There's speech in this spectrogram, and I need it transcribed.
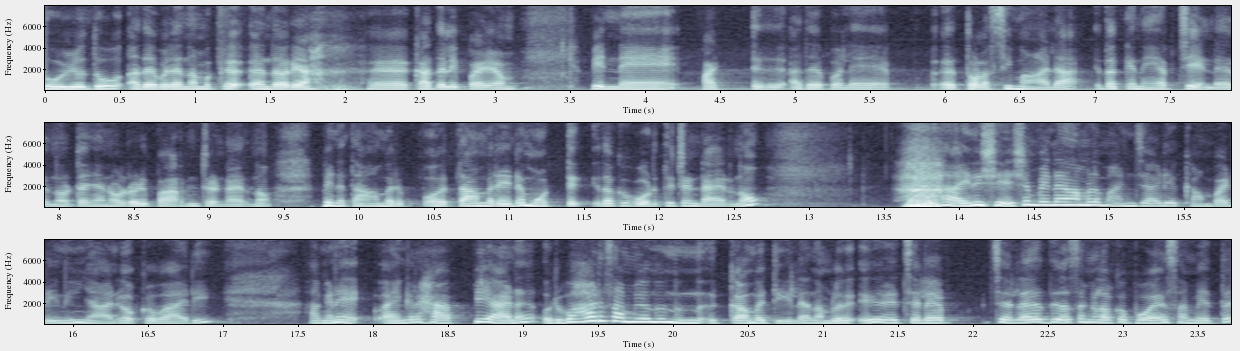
തൊഴുതു. അതേപോലെ നമുക്ക് എന്താ പറയുക കദളിപ്പഴം പിന്നെ പട്ട് അതേപോലെ തുളസിമാല ഇതൊക്കെ നേർച്ചയുണ്ടായിരുന്നു കേട്ടോ. ഞാൻ ഓൾറെഡി പറഞ്ഞിട്ടുണ്ടായിരുന്നു. പിന്നെ താമര താമരയുടെ മൊട്ട് ഇതൊക്കെ കൊടുത്തിട്ടുണ്ടായിരുന്നു. ശേഷം പിന്നെ നമ്മൾ മഞ്ചാടിയൊക്കെ അമ്പാടിനെയും ഞാനും ഒക്കെ വാരി അങ്ങനെ ഭയങ്കര ഹാപ്പിയാണ് ഒരുപാട് സമയമൊന്നും നിന്ന് നിൽക്കാൻ പറ്റിയില്ല. നമ്മൾ ചില ചില ദിവസങ്ങളൊക്കെ പോയ സമയത്ത്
